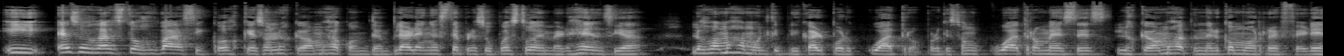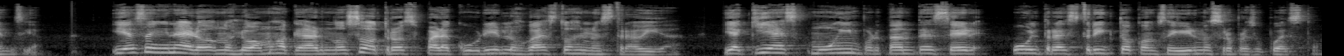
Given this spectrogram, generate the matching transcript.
Y esos gastos básicos, que son los que vamos a contemplar en este presupuesto de emergencia, los vamos a multiplicar por cuatro, porque son cuatro meses los que vamos a tener como referencia. Y ese dinero nos lo vamos a quedar nosotros para cubrir los gastos de nuestra vida. Y aquí es muy importante ser ultra estricto con seguir nuestro presupuesto.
